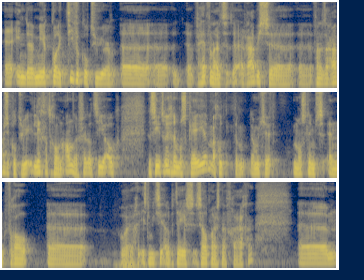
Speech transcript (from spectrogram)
eh, in de meer collectieve cultuur, eh, eh, vanuit, de Arabische, de Arabische cultuur, ligt dat gewoon anders. Dat zie je ook dat zie je terug in de moskeeën. Maar goed, dan, dan moet je moslims en vooral eh islamitische LBT'ers zelf maar eens naar vragen. Ehm,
